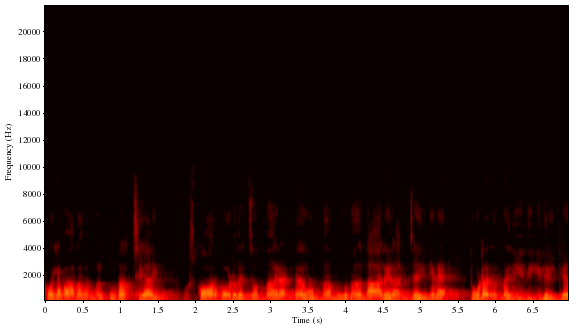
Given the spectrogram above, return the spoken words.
കൊലപാതകങ്ങൾ തുടർച്ചയായി സ്കോർ ബോർഡ് വെച്ച് ഒന്ന് രണ്ട് ഒന്ന് മൂന്ന് നാല് അഞ്ച് ഇങ്ങനെ തുടരുന്ന രീതിയിലേക്ക്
